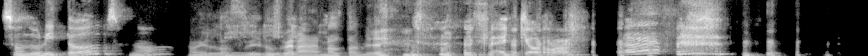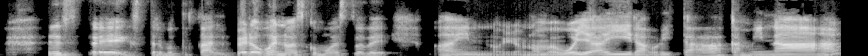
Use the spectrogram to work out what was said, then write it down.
son duritos, ¿no? y los, y los Y, veranos también. Ay, qué horror. Este extremo total. Pero bueno, es como esto de, ay, no, yo no me voy a ir ahorita a caminar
